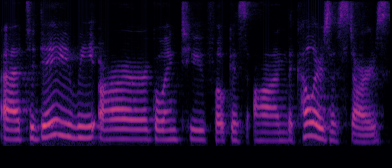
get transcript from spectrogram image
Uh, today we are going to focus on the colors of stars.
